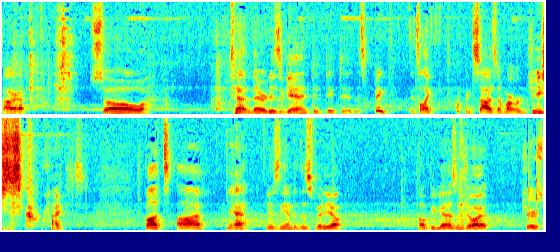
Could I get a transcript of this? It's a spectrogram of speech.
All right. So yeah, there it is again. It's big. It's like fucking size of her. Jesus Christ. But uh, yeah. Here's the end of this video. Hope you guys enjoy it. Cheers.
